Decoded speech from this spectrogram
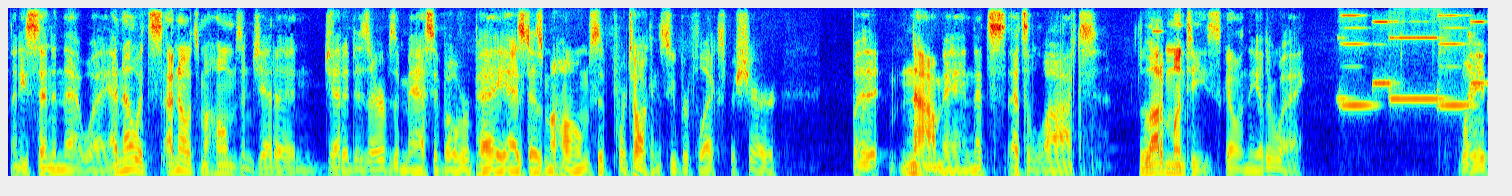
that he's sending that way. I know it's I know it's Mahomes and Jetta, and Jetta deserves a massive overpay, as does Mahomes if we're talking super flex for sure. But no, man, that's that's a lot. A lot of munties going the other way. Wayne?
